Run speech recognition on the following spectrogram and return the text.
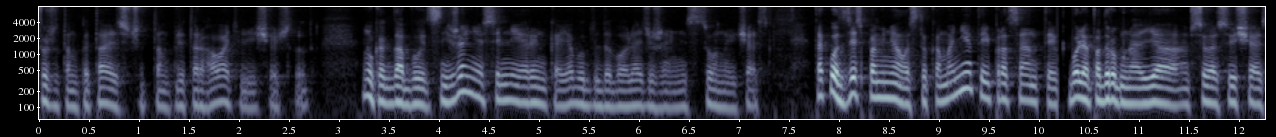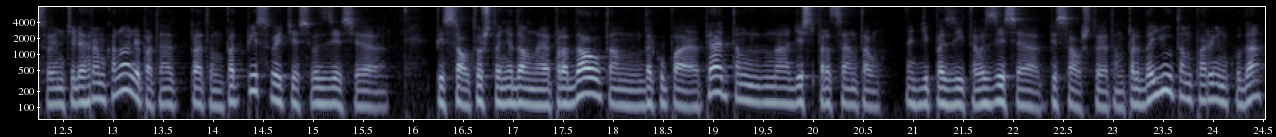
тоже там пытаюсь что-то там приторговать или еще что-то. Ну, когда будет снижение сильнее рынка, я буду добавлять уже инвестиционную часть. Так вот, здесь поменялось только монеты и проценты. Более подробно я все освещаю в своем телеграм-канале, поэтому подписывайтесь. Вот здесь я писал то, что недавно я продал, там докупаю опять там на 10% депозита. Вот здесь я писал, что я там продаю там по рынку, да.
